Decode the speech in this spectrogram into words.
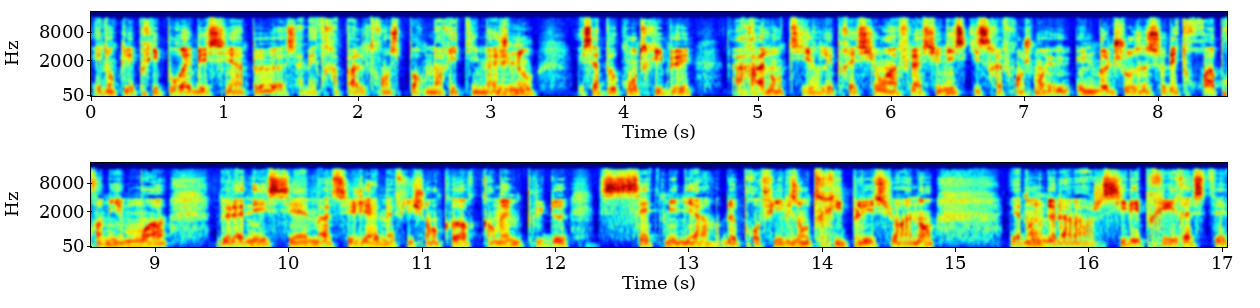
Et donc les prix pourraient baisser un peu. Ça mettra pas le transport maritime à genoux. Et ça peut contribuer à ralentir les pressions inflationnistes, qui serait franchement une bonne chose. Sur les trois premiers mois de l'année, CMA, CGM affichent encore quand même plus de 7 milliards de profits. Ils ont triplé sur un an. Il y a donc de la marge. Si les prix restaient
